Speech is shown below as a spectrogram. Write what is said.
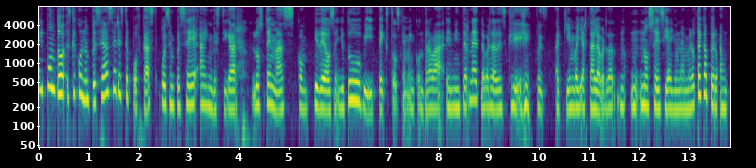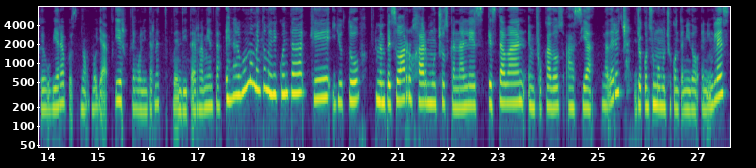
El punto es que cuando empecé a hacer este podcast, pues empecé a investigar los temas con videos en YouTube y textos que me encontraba en internet. La verdad es que, pues aquí en Vallarta, la verdad, no, sé si hay una hemeroteca, pero aunque hubiera, pues no voy a ir. Tengo el internet, bendita herramienta. En algún momento me di cuenta que YouTube me empezó a arrojar muchos canales que estaban enfocados hacia la derecha. Yo consumo mucho contenido en inglés,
